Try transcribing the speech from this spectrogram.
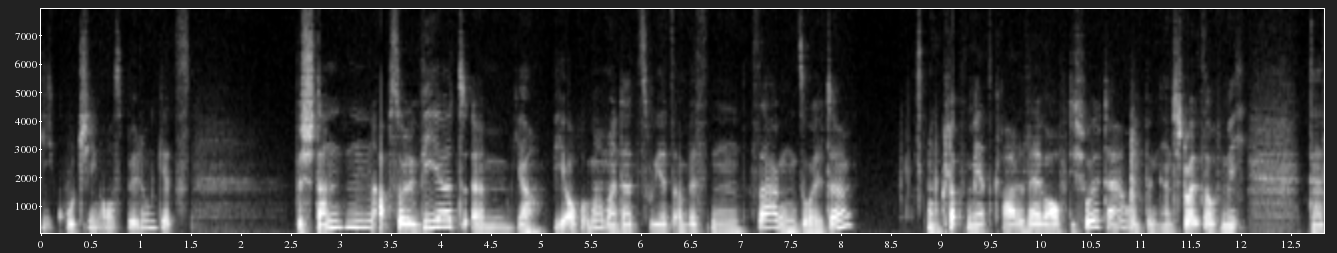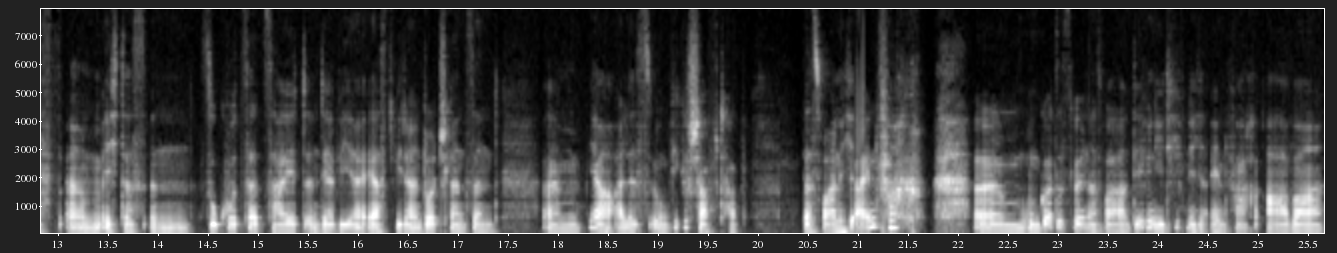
die Coaching-Ausbildung jetzt bestanden, absolviert, ähm, ja, wie auch immer man dazu jetzt am besten sagen sollte. Und klopfe mir jetzt gerade selber auf die Schulter und bin ganz stolz auf mich, dass ähm, ich das in so kurzer Zeit, in der wir erst wieder in Deutschland sind, ähm, ja, alles irgendwie geschafft habe. Das war nicht einfach, ähm, um Gottes Willen, das war definitiv nicht einfach, aber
